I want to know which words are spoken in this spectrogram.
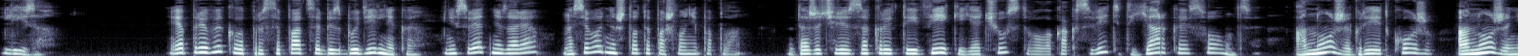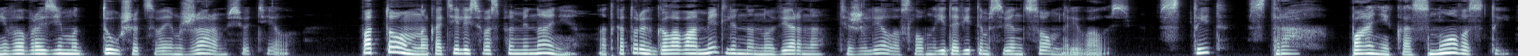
Лиза. Я привыкла просыпаться без будильника. Ни свет, ни заря. Но сегодня что-то пошло не по плану. Даже через закрытые веки я чувствовала, как светит яркое солнце. Оно же греет кожу, оно же невообразимо душит своим жаром все тело. Потом накатились воспоминания, от которых голова медленно, но верно тяжелела, словно ядовитым свинцом наливалась. Стыд, страх, паника, снова стыд.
